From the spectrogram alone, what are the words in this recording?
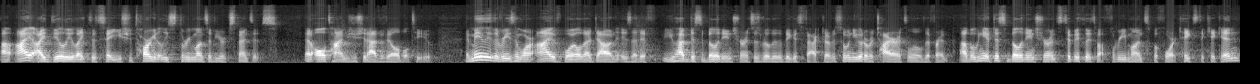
Uh, I ideally like to say you should target at least three months of your expenses at all times you should have available to you. And mainly the reason why I've boiled that down is that if you have disability insurance is really the biggest factor of it. So when you go to retire, it's a little different. Uh, but when you have disability insurance, typically it's about three months before it takes to kick in.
